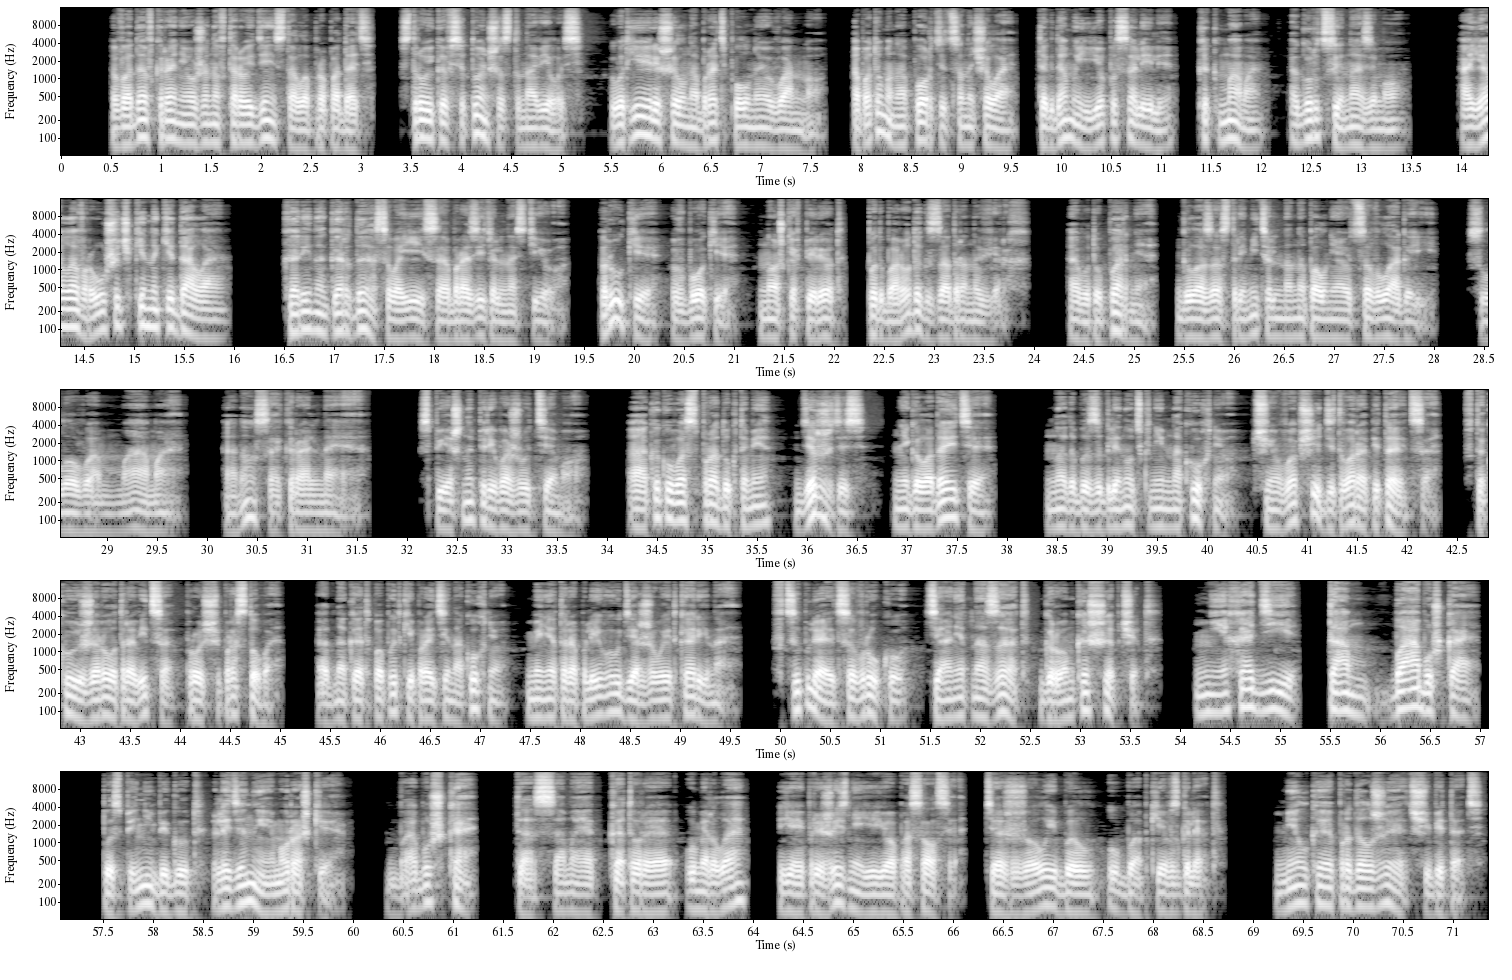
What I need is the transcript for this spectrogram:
Вода в кране уже на второй день стала пропадать. Струйка все тоньше становилась. Вот я и решил набрать полную ванну. А потом она портиться начала. Тогда мы ее посолили, как мама, огурцы на зиму а я лаврушечки накидала. Карина горда своей сообразительностью. Руки в боки, ножка вперед, подбородок задран вверх. А вот у парня глаза стремительно наполняются влагой. Слово «мама» оно сакральное. Спешно перевожу тему. «А как у вас с продуктами? Держитесь? Не голодаете?» Надо бы заглянуть к ним на кухню. Чем вообще детвора питается? В такую жару отравиться проще простого. Однако от попытки пройти на кухню меня торопливо удерживает Карина. Вцепляется в руку, тянет назад, громко шепчет. «Не ходи! Там бабушка!» По спине бегут ледяные мурашки. «Бабушка? Та самая, которая умерла?» Я и при жизни ее опасался. Тяжелый был у бабки взгляд. Мелкая продолжает щебетать.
